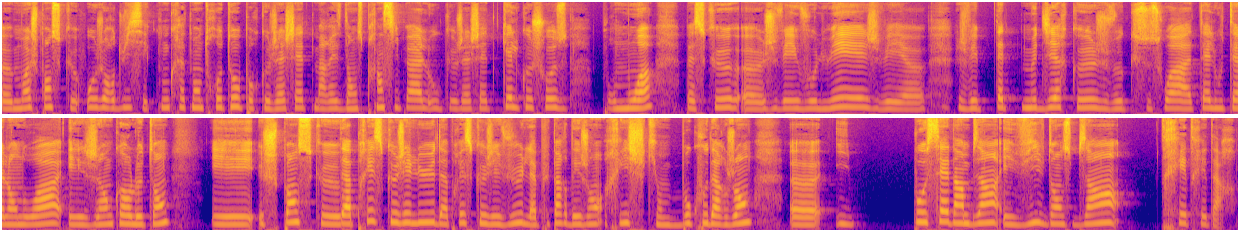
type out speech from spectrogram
Euh, moi, je pense qu'aujourd'hui, c'est concrètement trop tôt pour que j'achète ma résidence principale ou que j'achète quelque chose pour moi parce que euh, je vais évoluer, euh, je vais peut-être me dire que je veux que ce soit à tel ou tel endroit et j'ai encore le temps. Et je pense que d'après ce que j'ai lu, d'après ce que j'ai vu, la plupart des gens riches qui ont beaucoup d'argent, euh, ils possèdent un bien et vivent dans ce bien très très tard.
